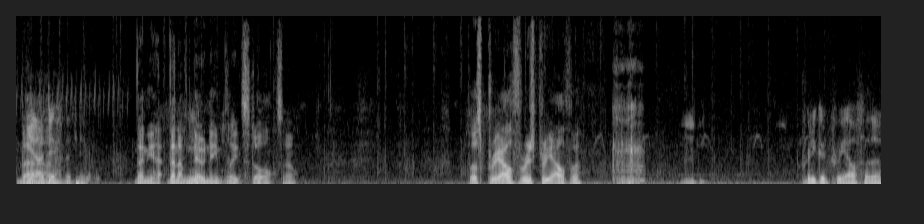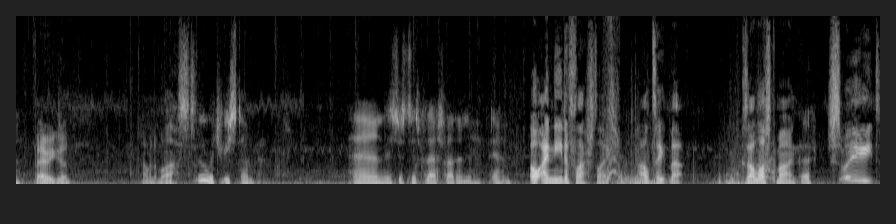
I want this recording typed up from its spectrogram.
Than, yeah, definitely. Than you ha- than have Yeah, no yeah. nameplates at all. So. Plus, pre-alpha is pre-alpha. hmm Pretty good pre-alpha though. Very good. Having a blast. Ooh, a tree stump. And there's just a flashlight in there. Damn. Oh, I need a flashlight. I'll take that. Because I lost mine. Good. Sweet!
